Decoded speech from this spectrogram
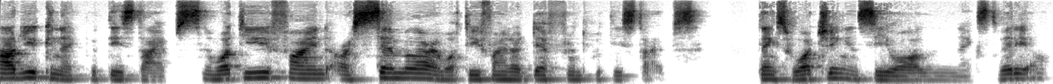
how do you connect with these types? And what do you find are similar and what do you find are different with these types? Thanks for watching and see you all in the next video.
